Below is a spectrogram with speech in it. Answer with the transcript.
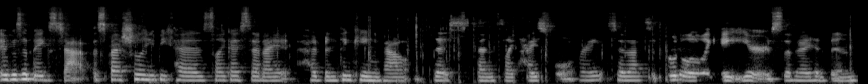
it was a big step, especially because, like I said, I had been thinking about this since like high school, right? So that's a total of like eight years that I had been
